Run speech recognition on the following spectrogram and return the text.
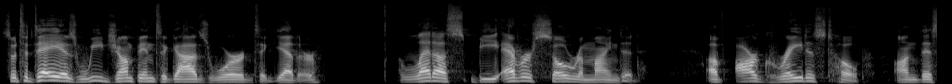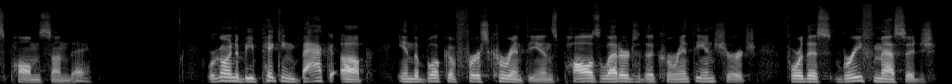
So today, as we jump into God's Word together, let us be ever so reminded of our greatest hope on this Palm Sunday. We're going to be picking back up in the book of First Corinthians, Paul's letter to the Corinthian church, for this brief message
